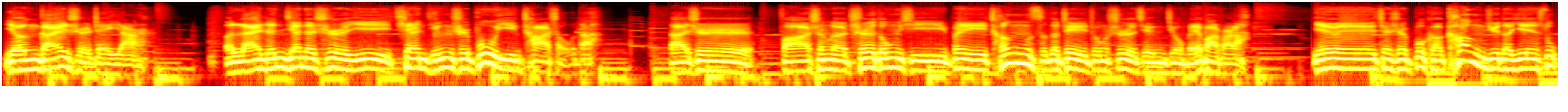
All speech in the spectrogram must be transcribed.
应该是这样。本来人间的事宜，天庭是不应插手的，但是发生了吃东西被撑死的这种事情，就没办法了，因为这是不可抗拒的因素，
